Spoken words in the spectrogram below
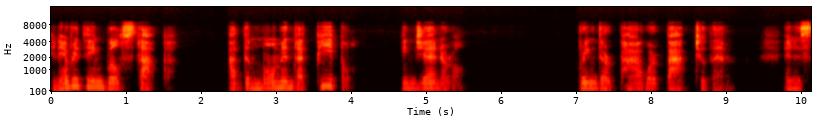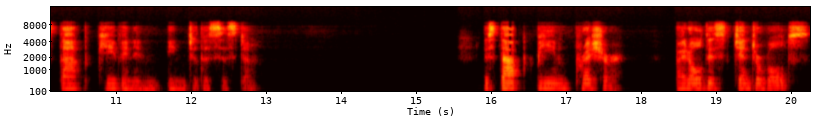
And everything will stop at the moment that people in general bring their power back to them and stop giving in into the system. Stop being pressured by all these gender roles.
